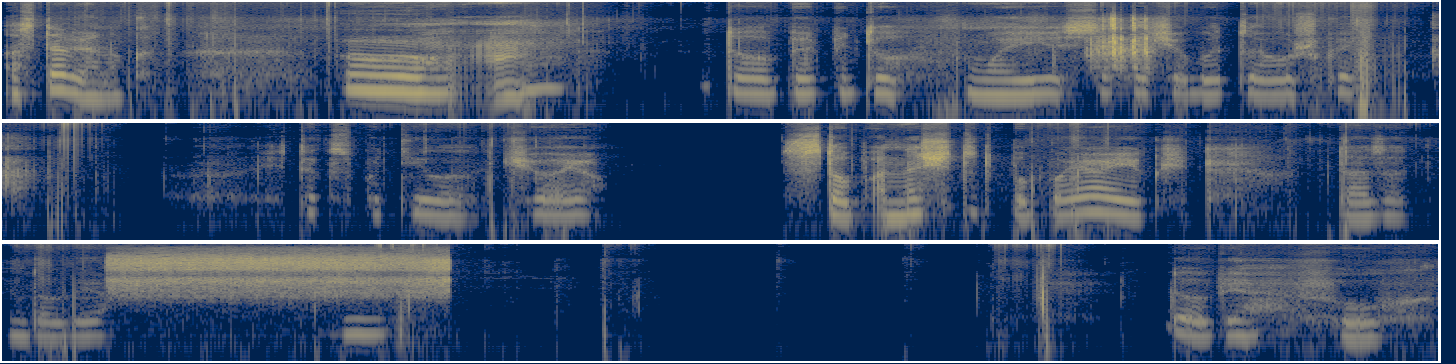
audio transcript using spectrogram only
Остав ранок. Добре, піду вмиюся хоча б трошки. Я так спотіла вчора. Стоп, а наші тут папая, якщо таза добре. Добре, фух.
